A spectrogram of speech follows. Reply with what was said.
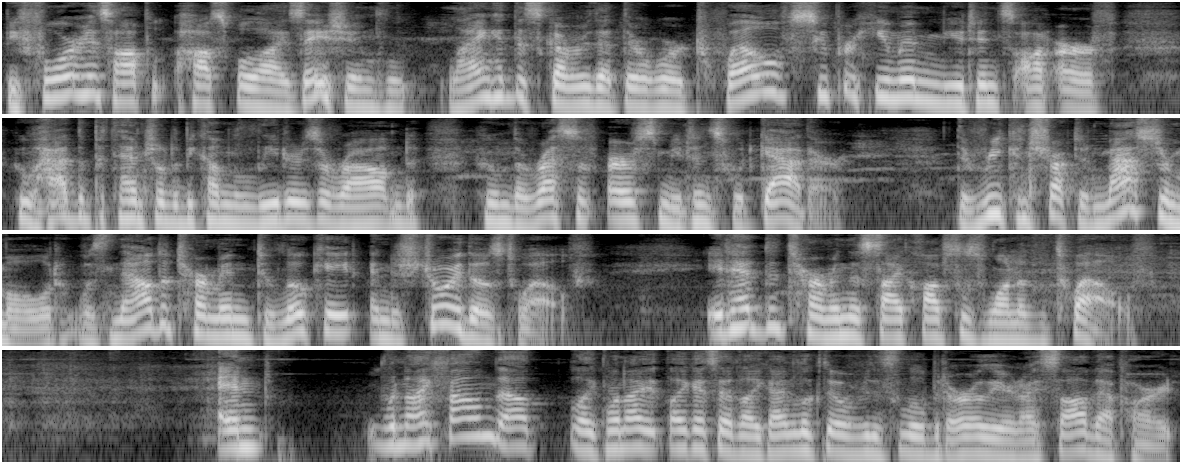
Before his hop- hospitalization, Lang had discovered that there were 12 superhuman mutants on Earth who had the potential to become the leaders around whom the rest of Earth's mutants would gather. The reconstructed Master Mold was now determined to locate and destroy those 12. It had determined the Cyclops was one of the 12. And when I found out, like when I, like I said, like I looked over this a little bit earlier and I saw that part,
